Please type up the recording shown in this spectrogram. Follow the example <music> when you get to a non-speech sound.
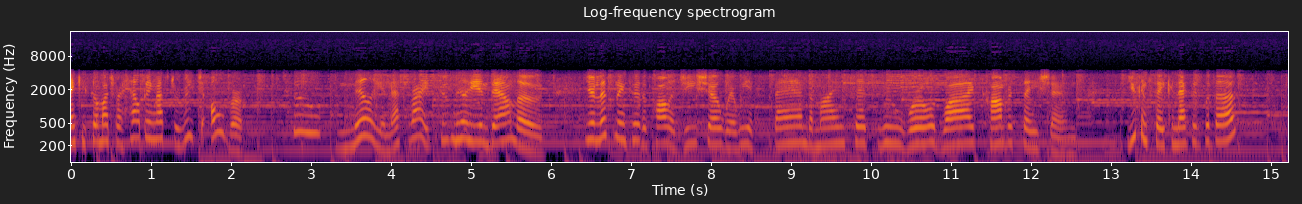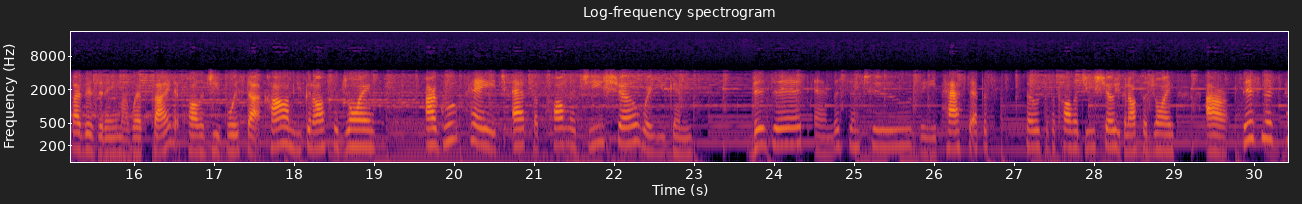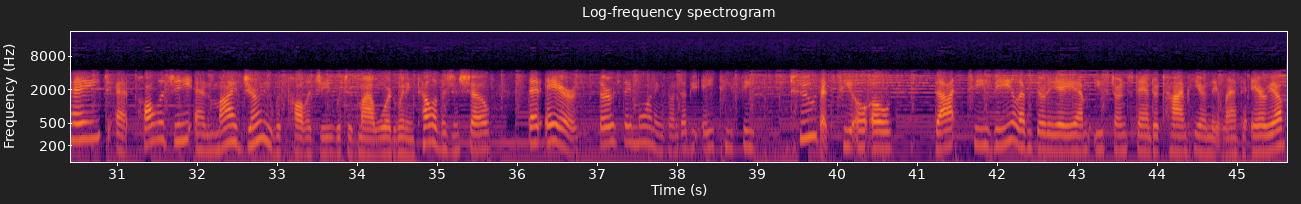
Thank you so much for helping us to reach over 2 million. That's right, 2 million downloads. You're listening to the Paula G Show, where we expand the mindset through worldwide conversations. You can stay connected with us by visiting my website at paulagvoice.com. You can also join our group page at the Paula G Show, where you can visit and listen to the past episodes of the Paula G Show. You can also join our business page at Paula G and My Journey with Paula G, which is my award winning television show that airs Thursday mornings on WATC 2, that's T O O dot TV, 11:30 a.m. Eastern Standard Time here in the Atlanta area.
